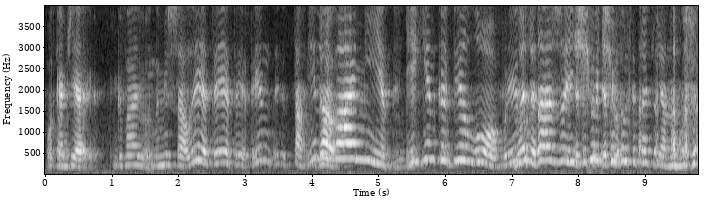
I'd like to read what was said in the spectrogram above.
Вот Потому как что- я говорю, намешал это, это, это, и, там и Да. новамин, и гинкобелобы, и Но это- туда же Это, еще это что-то. только Татьяна может.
